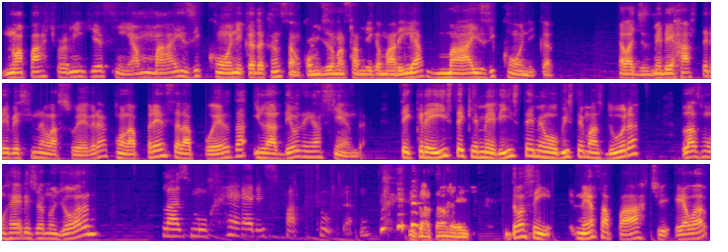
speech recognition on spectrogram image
numa parte para mim que assim, é a mais icônica da canção. Como diz a nossa amiga Marília, a mais icônica. Ela diz: Me dejaste de vecina la suegra, con la prensa la puerta y la deuda en hacienda. Te creíste que me heriste, me moviste más dura. Las mujeres já não choram? Las mujeres faturam. Exatamente. Então, assim, nessa parte, ela.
